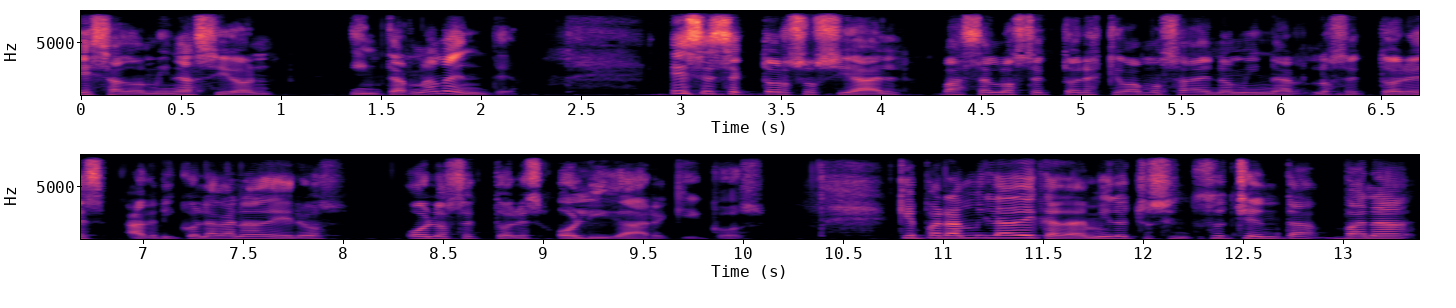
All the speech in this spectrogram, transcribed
esa dominación internamente. Ese sector social va a ser los sectores que vamos a denominar los sectores agrícola-ganaderos o los sectores oligárquicos, que para la década de 1880 van a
